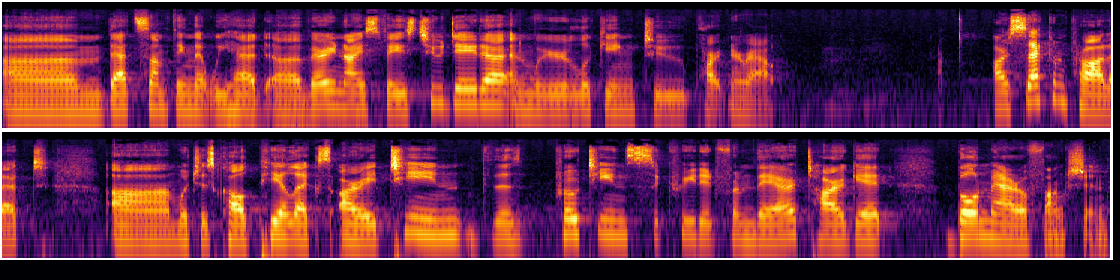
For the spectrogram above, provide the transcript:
Um, that's something that we had uh, very nice phase two data, and we're looking to partner out. Our second product, um, which is called PLX R18, the proteins secreted from there target bone marrow function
